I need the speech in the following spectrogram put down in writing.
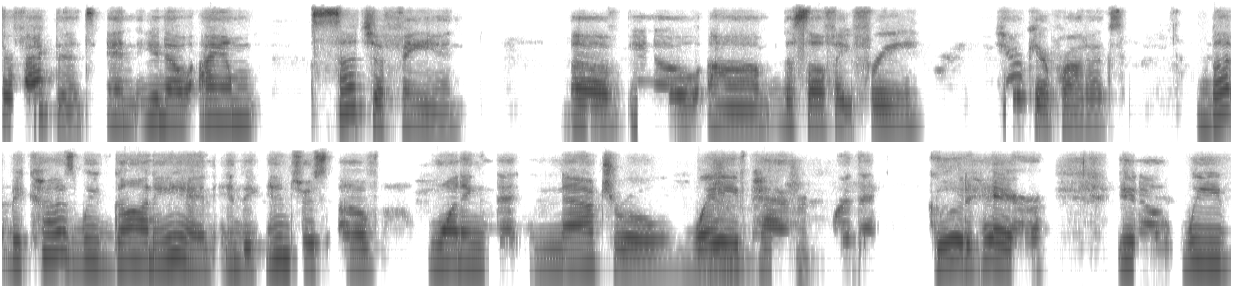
surfactants, and you know, I am such a fan mm-hmm. of you know um, the sulfate-free hair care products, but because we've gone in in the interest of wanting that natural wave mm-hmm. pattern or that good hair, you know, we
